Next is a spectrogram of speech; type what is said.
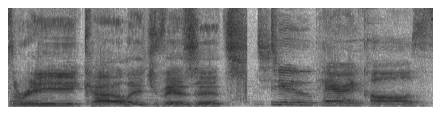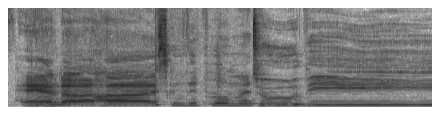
Three college visits. Two parent calls. And a high High school diploma. to the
